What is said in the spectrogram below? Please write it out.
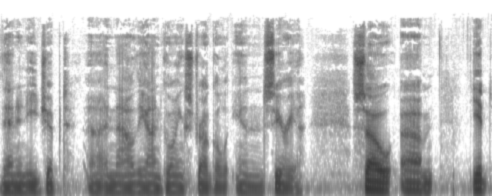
then in Egypt, uh, and now the ongoing struggle in Syria. So um, it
